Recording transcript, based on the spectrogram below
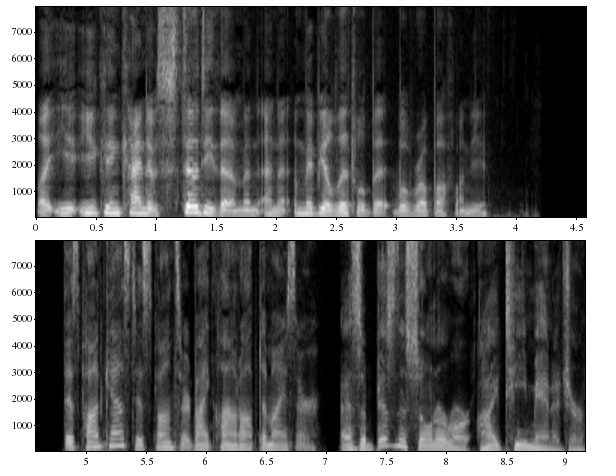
Like you, you can kind of study them and, and maybe a little bit will rub off on you. This podcast is sponsored by Cloud Optimizer. As a business owner or IT manager,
